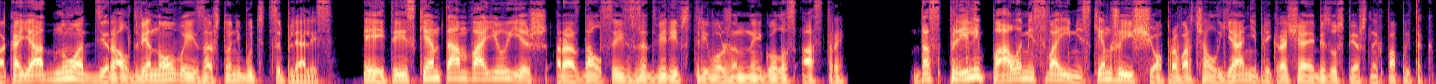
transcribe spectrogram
Пока я одну отдирал, две новые за что-нибудь цеплялись. «Эй, ты с кем там воюешь?» — раздался из-за двери встревоженный голос Астры. «Да с прилипалами своими, с кем же еще?» — проворчал я, не прекращая безуспешных попыток.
